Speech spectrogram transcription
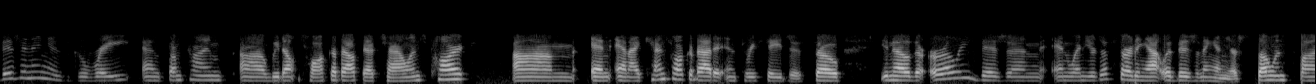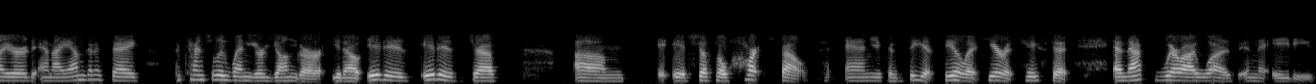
visioning is great, and sometimes uh, we don't talk about that challenge part. Um, and and I can talk about it in three stages. So, you know, the early vision, and when you're just starting out with visioning, and you're so inspired, and I am going to say potentially when you're younger, you know, it is it is just um, it's just so heartfelt and you can see it feel it hear it taste it and that's where i was in the 80s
